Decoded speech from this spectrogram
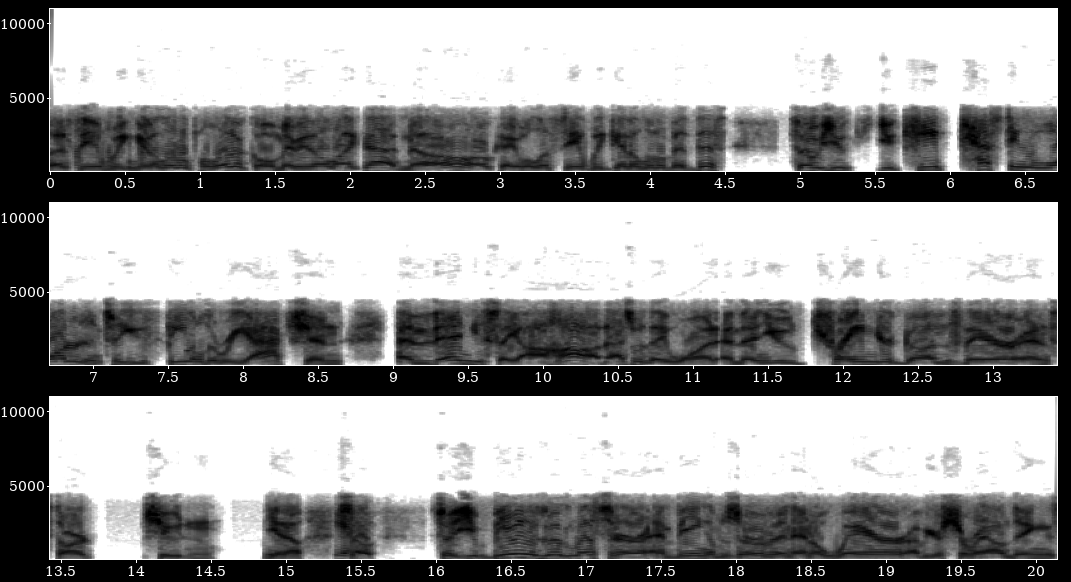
Let's see if we can get a little political. Maybe they'll like that. No, okay. Well, let's see if we get a little bit this. So you you keep testing the waters until you feel the reaction, and then you say, "Aha, that's what they want," and then you train your guns there and start shooting. You know, Yeah. so so you being a good listener and being observant and aware of your surroundings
